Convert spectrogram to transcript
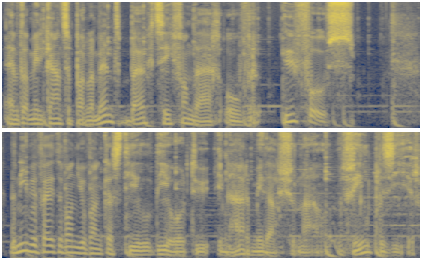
En het Amerikaanse parlement buigt zich vandaag over UFO's. De nieuwe feiten van Jovan Castiel die hoort u in haar middagjournaal. Veel plezier.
